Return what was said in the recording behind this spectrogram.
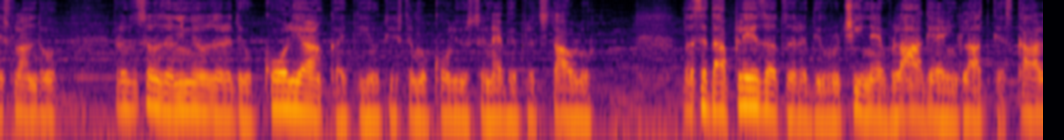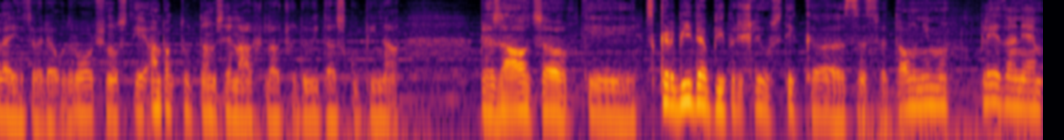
Islandu predvsem zanimivo zaradi okolja, kajti v tistem okolju se ne bi predstavljal, da se da plezati zaradi vročine, vlage in gladke skale in seveda odročnosti, ampak tudi tam se je našla čudovita skupina. Plezalcev, ki skrbi, da bi prišli v stik eh, s svetovnim plezanjem.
